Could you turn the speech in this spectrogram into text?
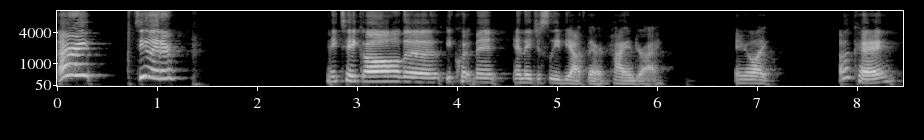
all right, see you later. And they take all the equipment and they just leave you out there high and dry. And you're like, okay,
